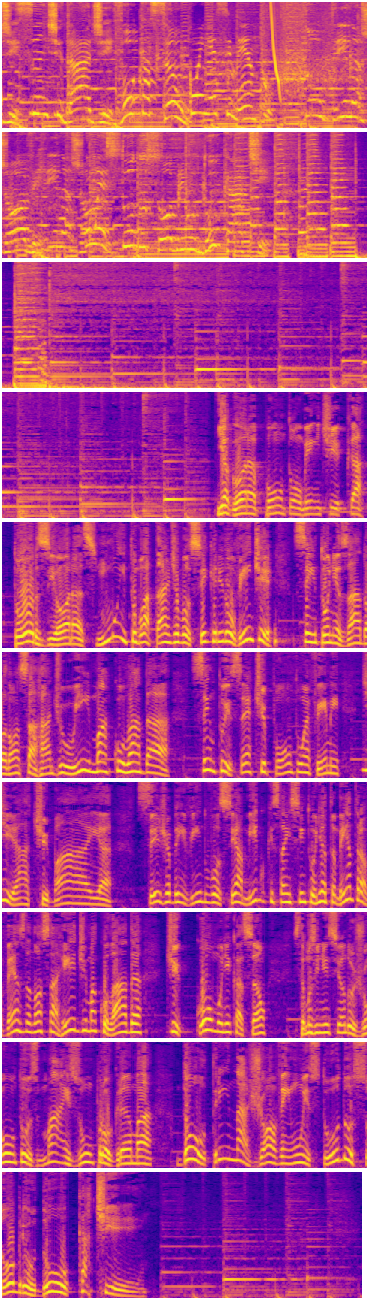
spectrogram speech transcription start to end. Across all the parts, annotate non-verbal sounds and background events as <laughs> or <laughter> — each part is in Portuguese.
saúde, santidade, vocação, conhecimento. Doutrina Jovem. Doutrina Jovem. Um estudo sobre o Ducati. E agora, pontualmente, 14 horas. Muito boa tarde a você, querido ouvinte, sintonizado a nossa Rádio Imaculada, 107.1 FM de Atibaia. Seja bem-vindo você, amigo que está em sintonia também através da nossa rede imaculada de comunicação. Estamos iniciando juntos mais um programa Doutrina Jovem, um estudo sobre o Ducati.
